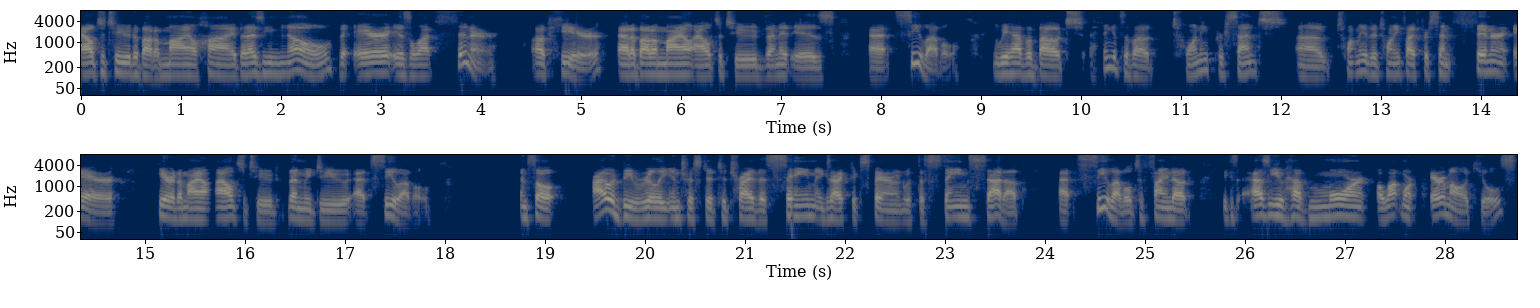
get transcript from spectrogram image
altitude about a mile high. But as you know, the air is a lot thinner up here at about a mile altitude than it is at sea level. We have about, I think it's about 20%, uh, 20 to 25% thinner air here at a mile altitude than we do at sea level. And so I would be really interested to try the same exact experiment with the same setup at sea level to find out, because as you have more, a lot more air molecules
